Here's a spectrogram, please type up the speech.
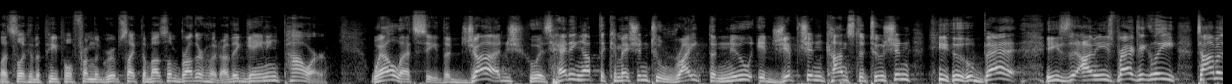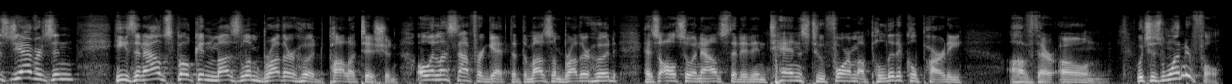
Let's look at the people from the groups like the Muslim Brotherhood. Are they gaining power? Well, let's see. The judge who is heading up the commission to write the new Egyptian constitution, you bet. He's, I mean, he's practically Thomas Jefferson. He's an outspoken Muslim Brotherhood politician. Oh, and let's not forget that the Muslim Brotherhood has also announced that it intends to form a political party of their own, which is wonderful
